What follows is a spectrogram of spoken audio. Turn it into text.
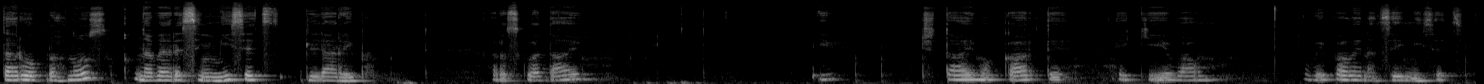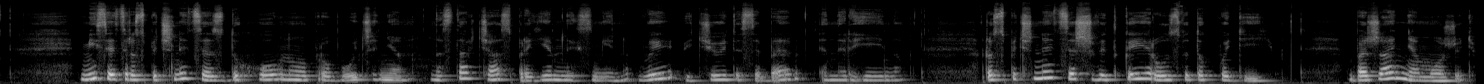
Таро прогноз на вересень місяць для риб. Розкладаємо і читаємо карти, які вам випали на цей місяць. Місяць розпочнеться з духовного пробудження. Настав час приємних змін. Ви відчуєте себе енергійно. Розпочнеться швидкий розвиток подій. Бажання можуть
